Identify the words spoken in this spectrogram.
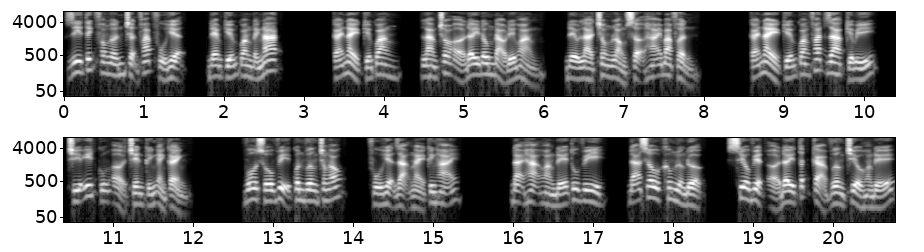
di tích phong ấn trận pháp phù hiện, đem kiếm quang đánh nát. Cái này kiếm quang, làm cho ở đây đông đảo đế hoàng, đều là trong lòng sợ hãi ba phần. Cái này kiếm quang phát ra kiếm ý, chí ít cũng ở trên kính ảnh cảnh. Vô số vị quân vương trong óc, phù hiện dạng này kinh hãi. Đại hạ hoàng đế Tu Vi, đã sâu không lường được, siêu việt ở đây tất cả vương triều hoàng đế,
